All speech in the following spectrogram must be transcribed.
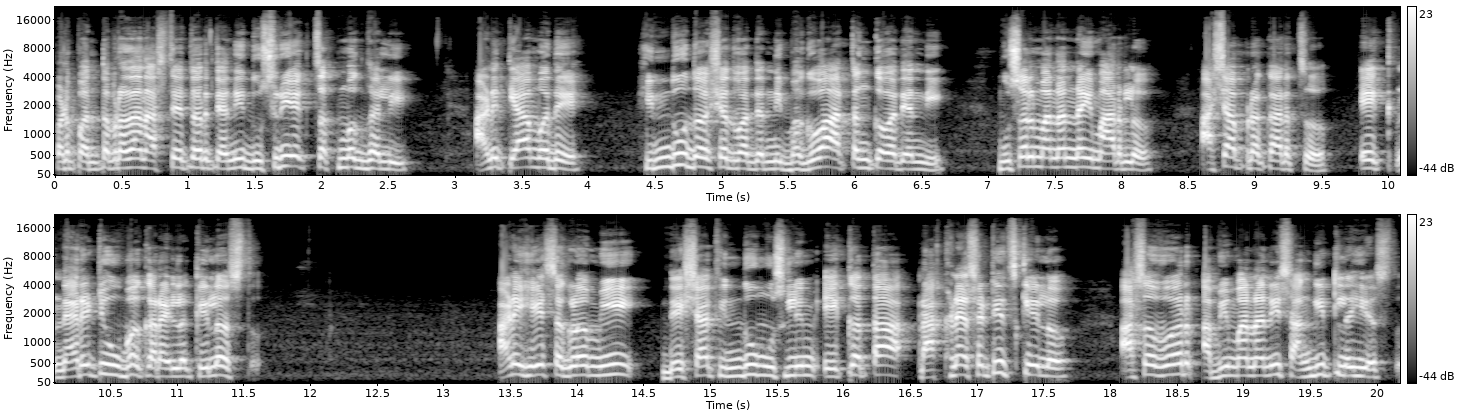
पण पंतप्रधान असते तर त्यांनी दुसरी एक चकमक झाली. आणि त्यामध्ये हिंदू दहशतवाद्यांनी भगवा आतंकवाद्यांनी मुसलमानांनाही मारलं. अशा प्रकारचं एक नॅरेटिव्ह उभं करायला केलं असतं. आणि हे सगळं मी देशात हिंदू मुस्लिम एकता राखण्यासाठीच केलं असं वर अभिमानाने सांगितलंही असतं.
